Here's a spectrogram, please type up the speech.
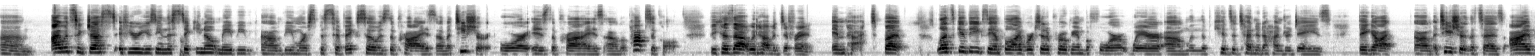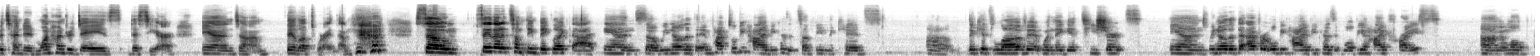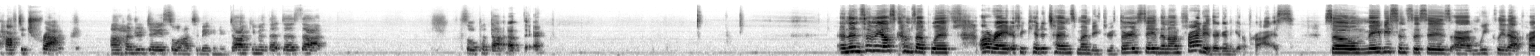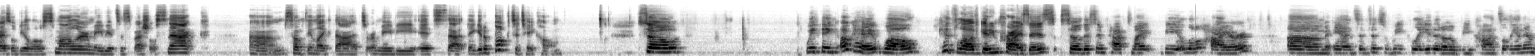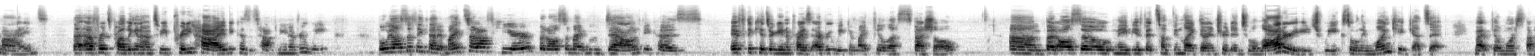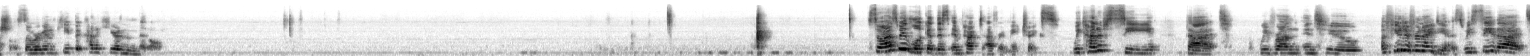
um, I would suggest if you're using the sticky note, maybe um, be more specific. So is the prize um, a t-shirt or is the prize um, a popsicle? Because that would have a different impact. But let's give the example. I've worked at a program before where um, when the kids attended 100 days, they got um, a t-shirt that says, I've attended 100 days this year. And um, they loved wearing them. so say that it's something big like that. And so we know that the impact will be high because it's something the kids um, the kids love it when they get t-shirts. And we know that the effort will be high because it will be a high price. Um, and we'll have to track 100 days, so we'll have to make a new document that does that. So we'll put that up there. And then somebody else comes up with, all right, if a kid attends Monday through Thursday, then on Friday they're going to get a prize. So maybe since this is um, weekly, that prize will be a little smaller. Maybe it's a special snack, um, something like that. Or maybe it's that they get a book to take home. So we think, okay, well, kids love getting prizes, so this impact might be a little higher. Um, and since it's weekly, that'll be constantly in their minds that effort's probably going to have to be pretty high because it's happening every week. But we also think that it might start off here, but also might move down because if the kids are getting a prize every week, it might feel less special. Um, but also, maybe if it's something like they're entered into a lottery each week, so only one kid gets it, might feel more special. So we're going to keep it kind of here in the middle. So as we look at this impact effort matrix, we kind of see that we've run into a few different ideas. We see that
